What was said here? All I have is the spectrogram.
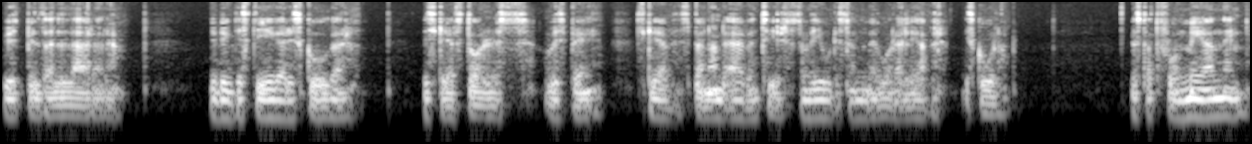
utbildade lärare. Vi byggde stigar i skogar, vi skrev stories och vi skrev spännande äventyr som vi gjorde sedan med våra elever i skolan. Just att få mening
